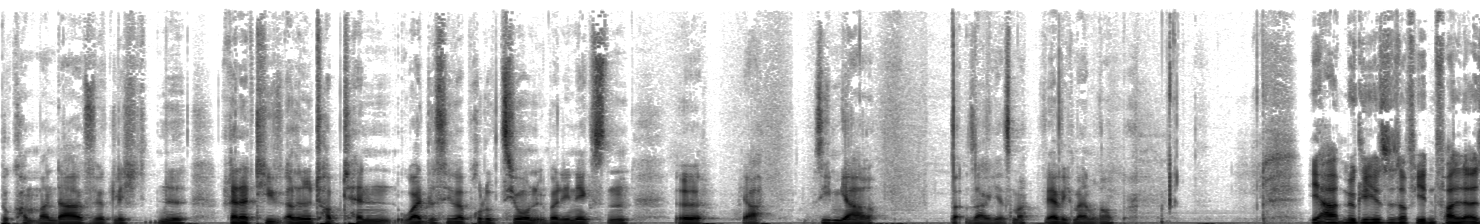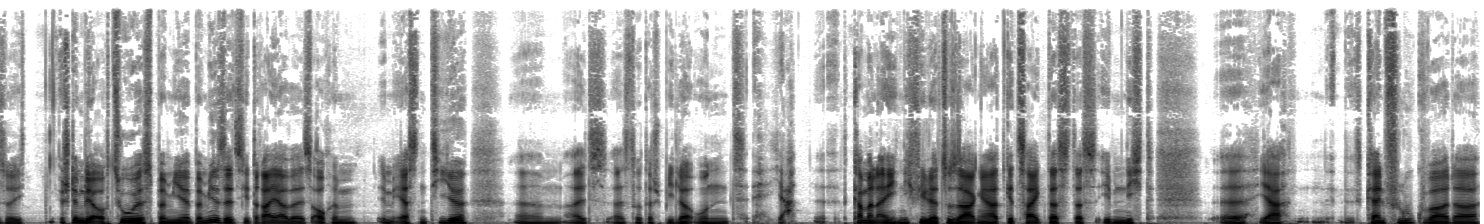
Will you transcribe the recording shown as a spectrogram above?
bekommt man da wirklich eine relativ, also eine Top 10 Wide Receiver Produktion über die nächsten, äh, ja, sieben Jahre sage ich jetzt mal, werfe ich mal in den Raum. Ja, möglich ist es auf jeden Fall. Also ich stimme dir auch zu, ist bei mir, bei mir setzt die drei, aber ist auch im, im ersten Tier ähm, als, als dritter Spieler und ja, kann man eigentlich nicht viel dazu sagen. Er hat gezeigt, dass das eben nicht äh, ja, kein Flug war da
